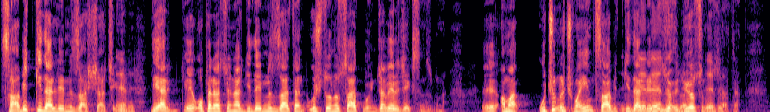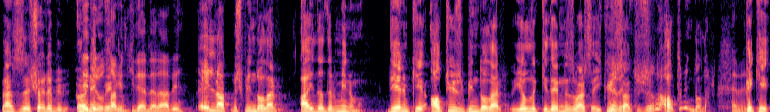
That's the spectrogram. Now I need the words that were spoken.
sabit giderlerinizi aşağı çeker. Evet. Diğer e, operasyonel gideriniz zaten uçtuğunuz saat boyunca vereceksiniz bunu. E, ama uçun uçmayın sabit giderlerinizi Giderleriniz var, ödüyorsunuz evet. zaten. Ben size şöyle bir örnek Nedir o vereyim. sabit giderler abi? 50-60 bin dolar aydadır minimum. Diyelim ki 600 bin dolar yıllık gideriniz varsa 200 Evet. saat uçuyorsanız 6 bin dolar. Evet. Peki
